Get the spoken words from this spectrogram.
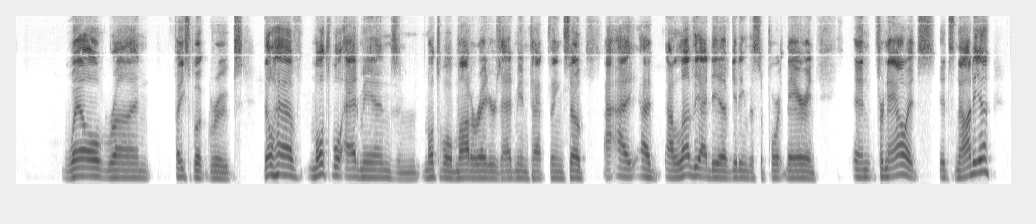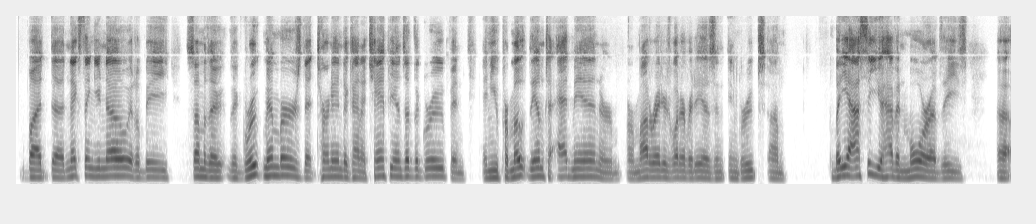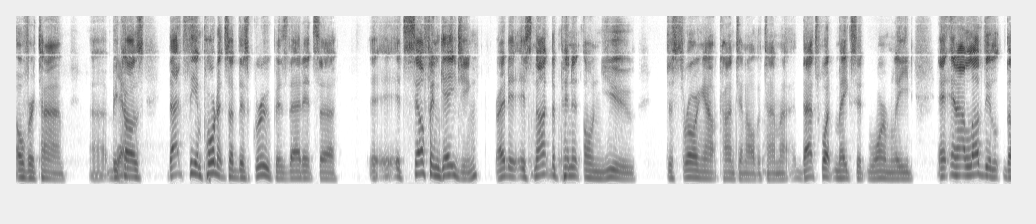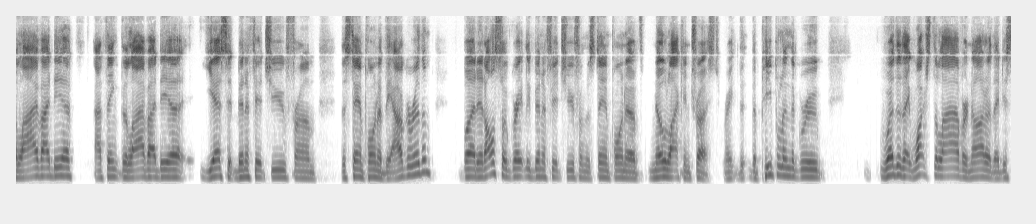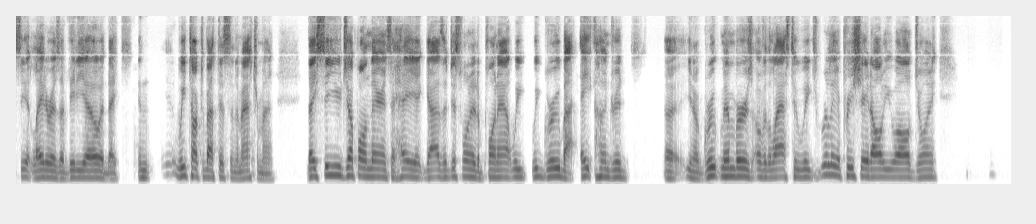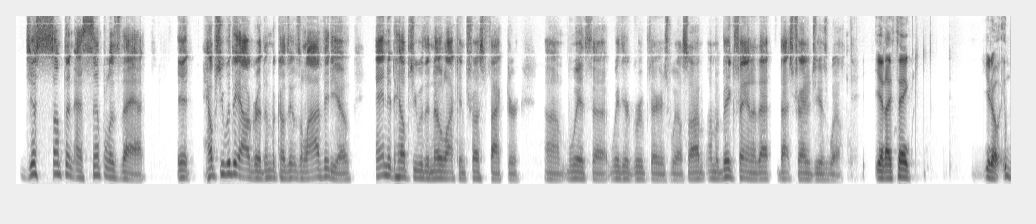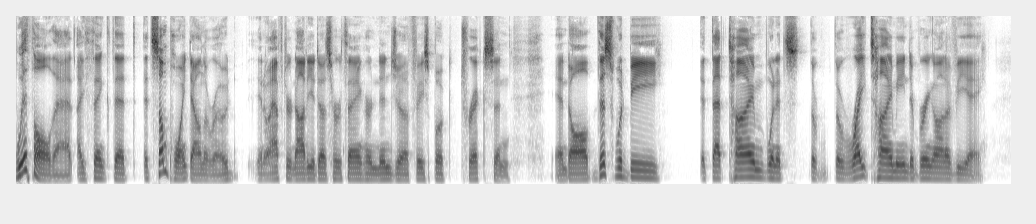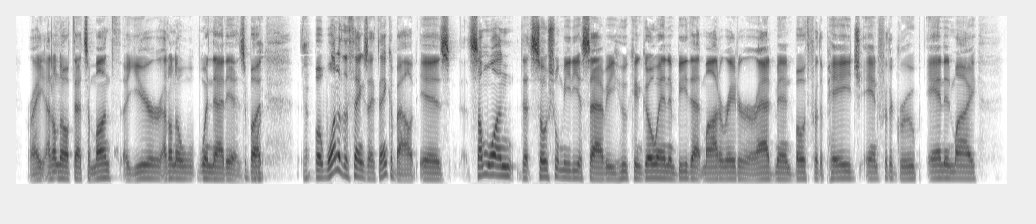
well-run Facebook groups they'll have multiple admins and multiple moderators, admin type things. So I, I I love the idea of getting the support there. And and for now it's it's Nadia, but uh, next thing you know, it'll be some of the the group members that turn into kind of champions of the group, and and you promote them to admin or or moderators, whatever it is in, in groups. Um, but yeah, I see you having more of these uh, over time uh, because. Yeah that's the importance of this group is that it's uh it's self-engaging right? It's not dependent on you just throwing out content all the time. That's what makes it warm lead. And, and i love the the live idea. I think the live idea yes it benefits you from the standpoint of the algorithm but it also greatly benefits you from the standpoint of know like and trust right? The, the people in the group whether they watch the live or not, or they just see it later as a video, and they and we talked about this in the mastermind. They see you jump on there and say, "Hey guys, I just wanted to point out we we grew by 800, uh, you know, group members over the last two weeks. Really appreciate all you all joining. Just something as simple as that. It helps you with the algorithm because it was a live video, and it helps you with the no like, and trust factor um, with uh, with your group there as well. So I'm I'm a big fan of that that strategy as well and I think, you know, with all that, I think that at some point down the road, you know, after Nadia does her thing, her ninja Facebook tricks and and all, this would be at that time when it's the the right timing to bring on a VA, right? I don't mm-hmm. know if that's a month, a year, I don't know when that is, Good but point. But one of the things I think about is someone that's social media savvy who can go in and be that moderator or admin both for the page and for the group and in my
